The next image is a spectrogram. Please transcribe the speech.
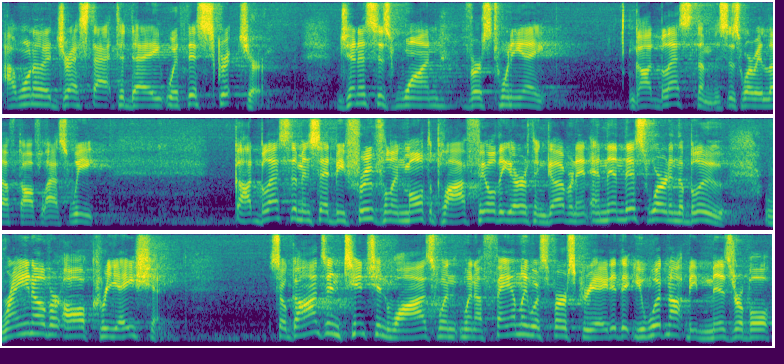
I want to address that today with this scripture Genesis 1, verse 28. God blessed them. This is where we left off last week. God blessed them and said, Be fruitful and multiply, fill the earth and govern it. And then this word in the blue reign over all creation. So, God's intention was when, when a family was first created that you would not be miserable,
